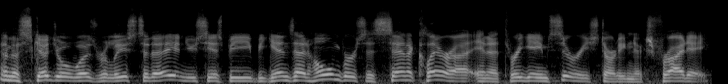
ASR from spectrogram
And the schedule was released today, and UCSB begins at home versus Santa Clara in a three game series starting next Friday.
